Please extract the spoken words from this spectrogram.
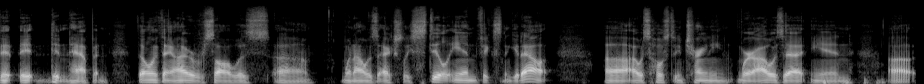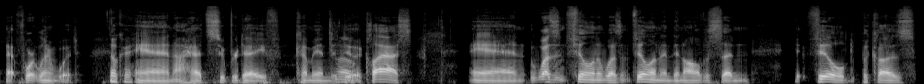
it, it didn't happen. The only thing I ever saw was uh, when I was actually still in fixing to get out. Uh, I was hosting training where I was at in uh, at Fort Leonard Wood, Okay. and I had Super Dave come in to do a class, and it wasn't filling, it wasn't filling, and then all of a sudden it filled because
